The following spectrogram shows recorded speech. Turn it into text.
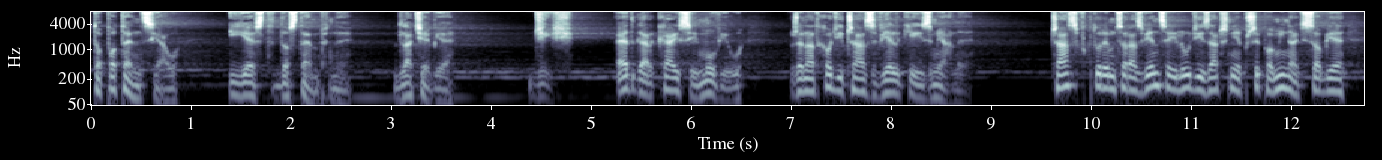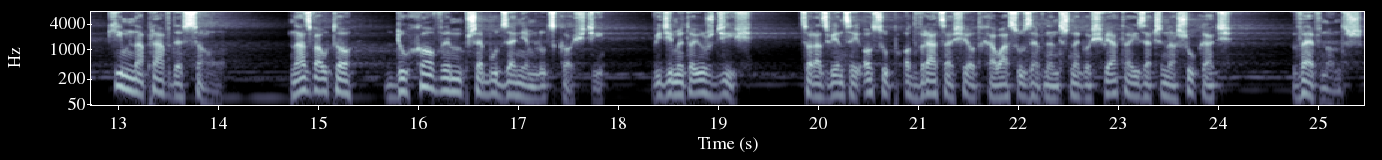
to potencjał i jest dostępny dla Ciebie. Dziś Edgar Cayce mówił, że nadchodzi czas wielkiej zmiany. Czas, w którym coraz więcej ludzi zacznie przypominać sobie, kim naprawdę są. Nazwał to duchowym przebudzeniem ludzkości. Widzimy to już dziś Coraz więcej osób odwraca się od hałasu zewnętrznego świata i zaczyna szukać wewnątrz,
